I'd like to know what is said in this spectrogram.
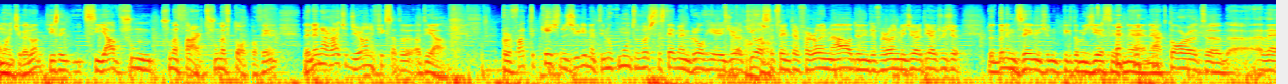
muajin që kaluam, që ishte një javë shumë shumë e thartë, shumë e ftohtë, po themi, dhe ne na ra që xhironim fiks atë atë javë për fat të keq në xhirime ti nuk mund të vësh sisteme ngrohje e gjëra të tilla sepse interferojnë me audion, interferojnë me gjëra të tjera, kështu që do të bënim xhemi që në pikë të mëngjesit me me aktorët edhe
